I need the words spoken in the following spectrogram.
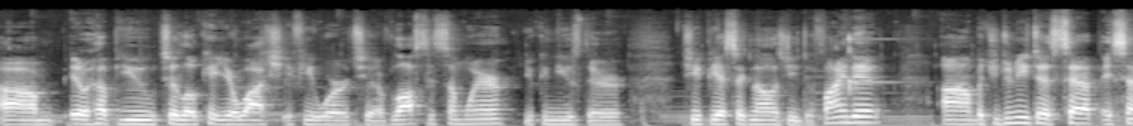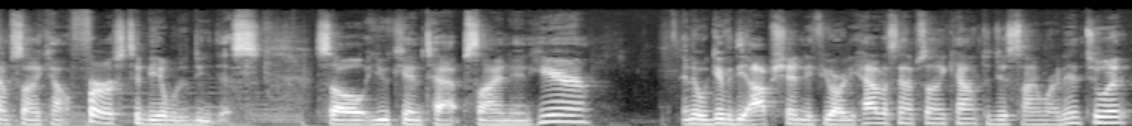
Um, it'll help you to locate your watch if you were to have lost it somewhere. You can use their GPS technology to find it. Um, but you do need to set up a Samsung account first to be able to do this. So you can tap sign in here and it will give you the option if you already have a Samsung account to just sign right into it.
